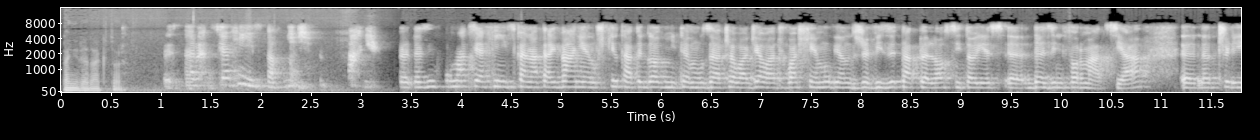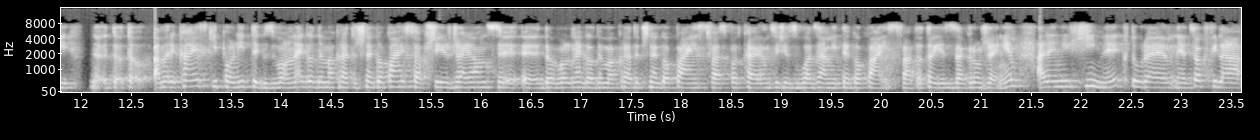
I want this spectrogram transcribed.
Pani redaktor. Narracja chińska. Panie Dezinformacja chińska na Tajwanie już kilka tygodni temu zaczęła działać, właśnie mówiąc, że wizyta Pelosi to jest e, dezinformacja, e, no, czyli to, to amerykański polityk z wolnego demokratycznego państwa przyjeżdżający e, do wolnego demokratycznego państwa, spotkający się z władzami tego państwa, to to jest zagrożeniem, ale nie Chiny, które co chwila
